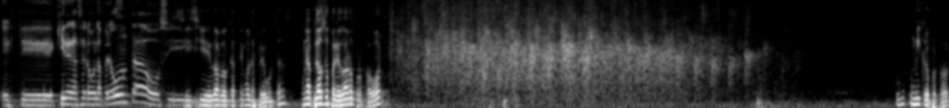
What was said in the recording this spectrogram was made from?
este, quieren hacer alguna pregunta o si... Sí, sí, Eduardo, acá tengo las preguntas. Un aplauso para Eduardo, por favor. Un micro, por favor.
